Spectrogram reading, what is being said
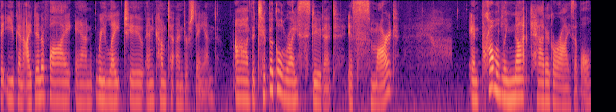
that you can identify and relate to and come to understand. Uh, the typical Rice student is smart and probably not categorizable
